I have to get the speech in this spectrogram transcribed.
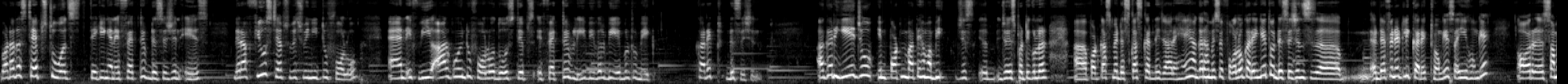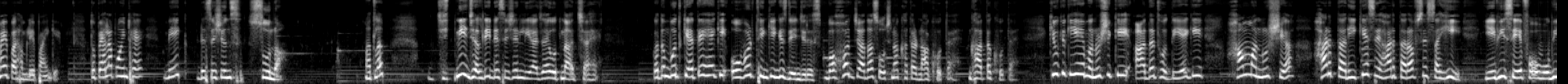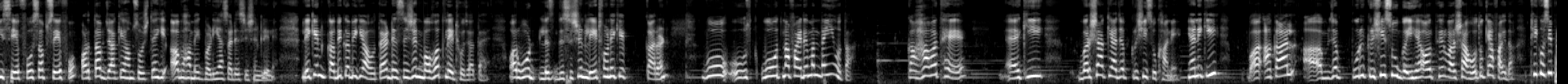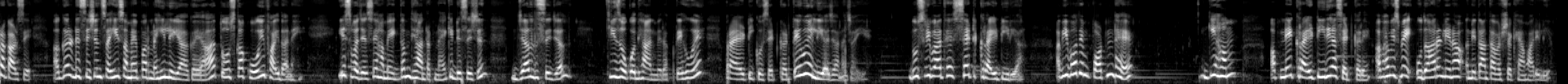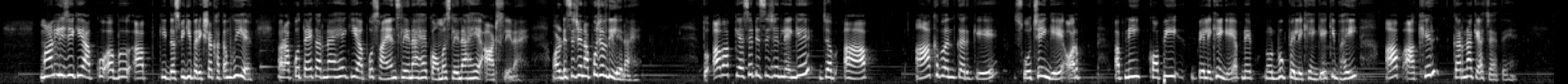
what are the steps towards taking an effective decision is there are few steps which we need to follow and if we are going to follow those steps effectively we will be able to make correct decision अगर ये जो important बातें हम अभी जिस जो इस particular podcast में डिस्कस करने जा रहे हैं अगर हम इसे फॉलो करेंगे तो डिसीजंस डेफिनेटली करेक्ट होंगे सही होंगे और समय पर हम ले पाएँगे तो पहला पॉइंट है मेक डिसीजंस सुना मतलब जितनी जल्दी डिसीज़न लिया जाए, उतना अच्छा है। गौतम बुद्ध कहते हैं कि ओवर थिंकिंग इज़ डेंजरस बहुत ज़्यादा सोचना खतरनाक होता है, घातक होता है। क्यों? क्योंकि ये मनुष्य की आदत होती है कि हम मनुष्य हर तरीके से, हर तरफ़ से सही ये भी सेफ़ हो, वो भी सेफ़ हो, सब सेफ़ हो, और तब जाके हम सोचते हैं कि अब हम एक बढ़िया सा डिसीज़न ले लें। लेकिन कभी कभी क्या होता है डिसीज़न बहुत लेट हो जाता है, और वो डिसीज़न लेट होने के कारण वो उस, वो उतना फ़ायदेमंद नहीं होता। कहावत है कि वर्षा क्या जब कृषि सुखाने, यानी कि अकाल जब पूरी कृषि सूख गई है और फिर वर्षा हो तो क्या फ़ायदा? ठीक उसी प्रकार से, अगर डिसीज़न सही समय पर नहीं लिया गया तो उसका कोई फ़ायदा नहीं। इस वजह से हमें एकदम ध्यान रखना है कि डिसीज़न जल्द से जल्द चीज़ों को ध्यान में रखते हुए प्रायोरिटी को सेट करते हुए लिया जाना चाहिए। दूसरी बात है सेट क्राइटेरिया अब ये बहुत इंपॉर्टेंट है कि हम अपने क्राइटेरिया सेट करें। अब हम इसमें उदाहरण लेना नितांत आवश्यक है हमारे लिए। मान लीजिए कि आपको अब आपकी दसवीं की परीक्षा खत्म हुई है और आपको तय करना है कि आपको साइंस लेना है कॉमर्स लेना है या आर्ट्स लेना है और डिसीज़न आपको जल्दी लेना है। तो अब आप कैसे डिसीज़न लेंगे? जब आप आँख बंद करके सोचेंगे और अपनी कॉपी पे लिखेंगे, अपने नोटबुक पे लिखेंगे कि भाई, आप आखिर करना क्या चाहते हैं?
